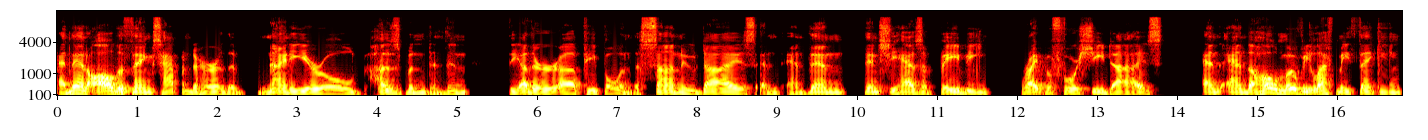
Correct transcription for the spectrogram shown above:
And then all the things happened to her the 90 year old husband, and then the other uh, people and the son who dies, and and then then she has a baby right before she dies, and and the whole movie left me thinking,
